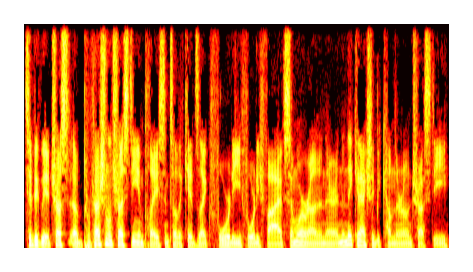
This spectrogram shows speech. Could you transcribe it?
typically a trust, a professional trustee in place until the kid's like 40, 45, somewhere around in there. And then they can actually become their own trustee.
